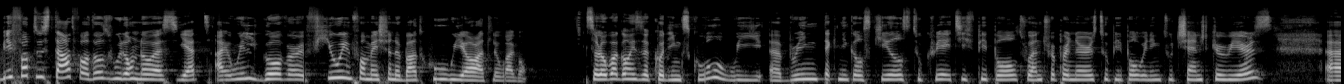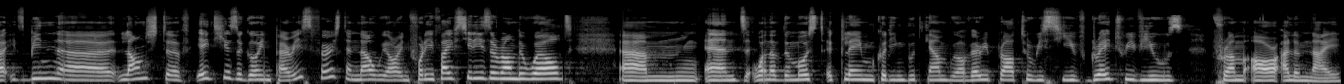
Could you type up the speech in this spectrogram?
before to start, for those who don't know us yet, I will go over a few information about who we are at Le Wagon. So Le Wagon is a coding school. We uh, bring technical skills to creative people, to entrepreneurs, to people willing to change careers. Uh, it's been uh, launched uh, eight years ago in Paris first, and now we are in 45 cities around the world. Um, and one of the most acclaimed coding bootcamp. We are very proud to receive great reviews from our alumni.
